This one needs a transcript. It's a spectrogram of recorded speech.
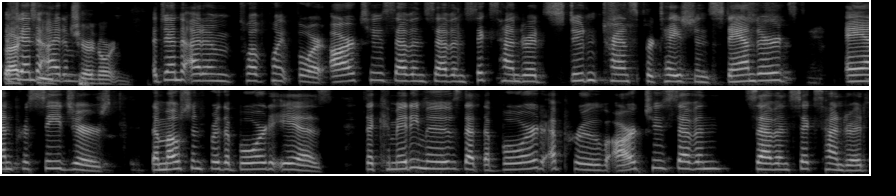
Back Agenda to item- Chair Norton. Agenda item twelve point four, R two seven seven six hundred, student transportation standards and procedures. The motion for the board is, the committee moves that the board approve R two seven seven six hundred,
